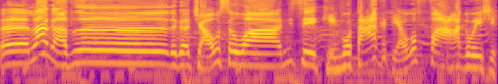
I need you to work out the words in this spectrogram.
呃，哪个啥子那个教授啊？你直接给我打个电话，我发个微信，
